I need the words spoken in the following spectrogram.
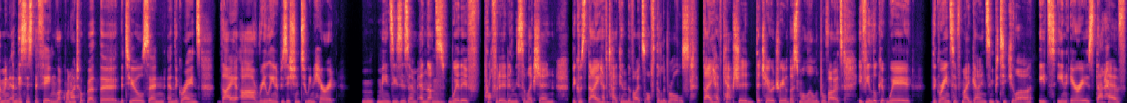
I mean, and this is the thing. Like when I talk about the the Teals and and the Greens, they are really in a position to inherit Menziesism, and that's hmm. where they've profited in this election because they have taken the votes off the Liberals. They have captured the territory of the smaller Liberal votes. If you look at where the Greens have made gains in particular, it's in areas that have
